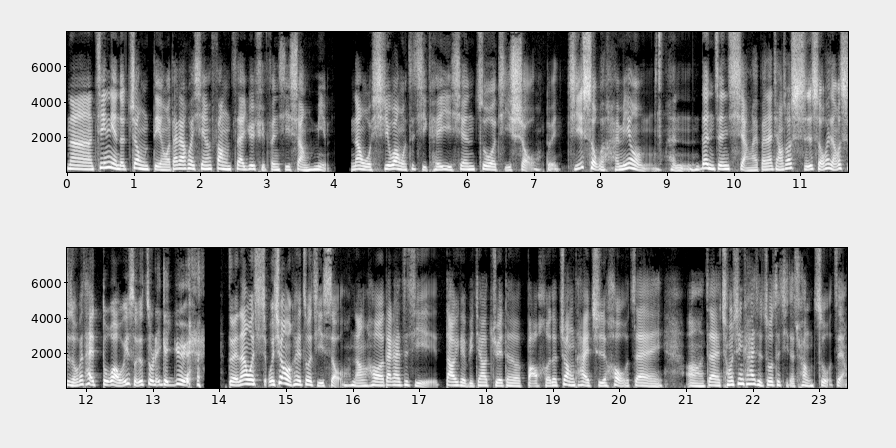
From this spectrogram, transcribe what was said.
那今年的重点，我大概会先放在乐曲分析上面。那我希望我自己可以先做几首，对，几首我还没有很认真想哎，本来讲说十首，我想说十首会太多啊，我一首就做了一个月，对，那我我希望我可以做几首，然后大概自己到一个比较觉得饱和的状态之后，再啊、再重新开始做自己的创作，这样，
